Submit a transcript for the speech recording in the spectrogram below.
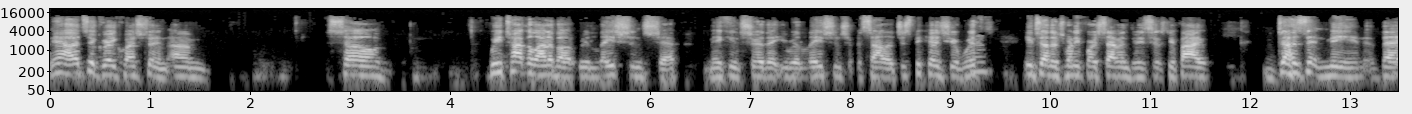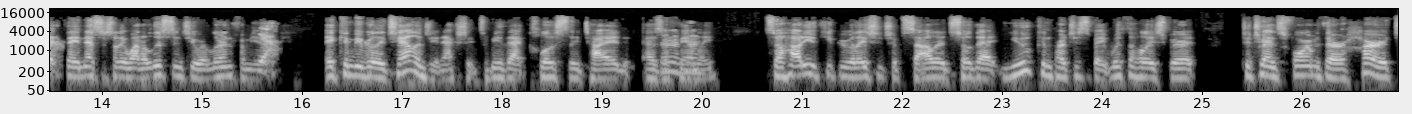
Yeah, that's a great question. Um so we talk a lot about relationship, making sure that your relationship is solid. Just because you're with mm-hmm. each other 24 7, 365 doesn't mean that yeah. they necessarily want to listen to you or learn from you. Yeah it can be really challenging actually to be that closely tied as a mm-hmm. family. So, how do you keep your relationship solid so that you can participate with the Holy Spirit to transform their heart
